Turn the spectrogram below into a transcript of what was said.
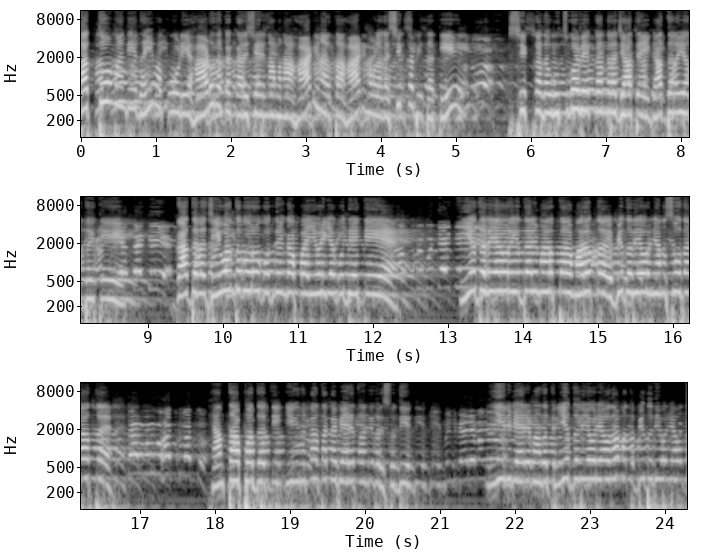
ಹತ್ತು ಮಂದಿ ದೈವ ಕೂಡಿ ಹಾಡುದಕ್ಕ ಕರೆಸೇರಿ. ನಮ್ಮನ್ನ ಹಾಡಿನ ಅರ್ಥ ಹಾಡಿನ ಒಳಗ ಸಿಕ್ಕ ಬಿದ್ದತಿ. ಸಿಕ್ಕದ ಉಚ್ಕೋಬೇಕಂದ್ರ ಜಾತ್ರೆ ಗದ್ದಲ ಎದ್ದೈತಿ. ಗದ್ದಲ ಜೀವಂತ ಗುರು ಗುದ್ದಿಂಗಪ್ಪ ಇವರಿಗೆ ಗುದ್ದೈತಿ. ಈತ ದೇವ್ರ ಇದ್ದಲ್ಲಿ ಮರತ ಮರತ ಬಿದ್ದ ದೇವ್ರ ನೆನಸೋದಾತ. ಎಂತ ಪದ್ಧತಿ? ಈಗಿನ ತಕ ಬೇರೆ ತಂದಿದ್ರಿ ಸುದ್ದಿ. ಮುಂದೆ ಬೇರೆ ಬಂದತ್ರಿ ಇದ್ದ ದೇವ್ರ ಯಾವ್ದ ಮತ್ತ ಬಿದ್ದ ದೇವ್ರ ಯಾವ್ದ?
